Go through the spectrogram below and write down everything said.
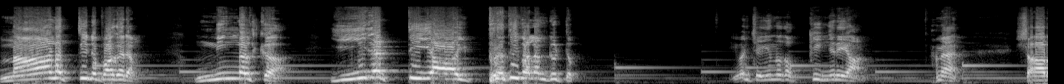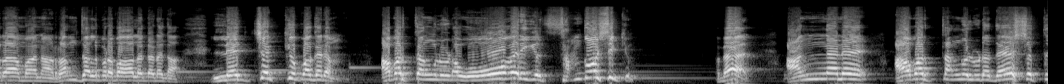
നാണത്തിന് പകരം നിങ്ങൾക്ക് ഇരട്ടിയായി പ്രതിഫലം കിട്ടും. ഇവൻ ചെയ്യുന്നതൊക്കെ ഇങ്ങനെയാണ്. ഷാറാമാന റംദൽ പ്രബാല ഘടക. ലജ്ജയ്ക്ക് പകരം അവർ തങ്ങളുടെ ഓഹരിയിൽ സന്തോഷിക്കും. Amen. അങ്ങനെ അവർ തങ്ങളുടെ ദേശത്ത്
